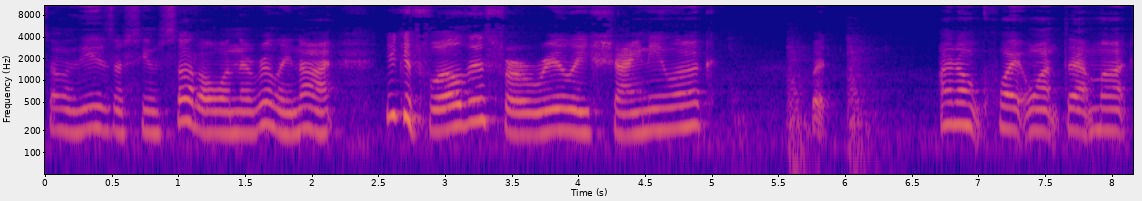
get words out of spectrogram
some of these are seem subtle when they're really not. You could foil this for a really shiny look, but I don't quite want that much.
